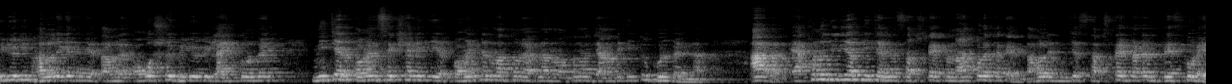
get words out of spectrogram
ভিডিওটি ভালো লেগে থাকে, তাহলে অবশ্যই ভিডিওটি লাইক করবেন। নিচের কমেন্ট সেকশনে গিয়ে কমেন্টের মাধ্যমে আপনার মতামত জানাতে কিন্তু ভুলবেন না। আর এখনও যদি আপনি চ্যানেল সাবস্ক্রাইব না করে থাকেন, তাহলে নিচের সাবস্ক্রাইব বাটন প্রেস করে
